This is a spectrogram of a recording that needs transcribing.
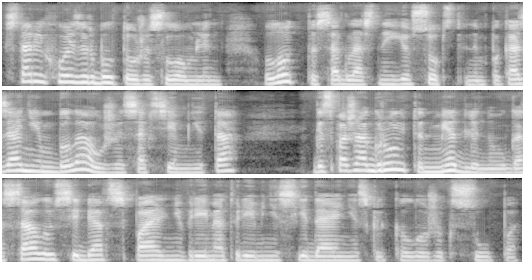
Старый Хойзер был тоже сломлен. Лотта, согласно ее собственным показаниям, была уже совсем не та. Госпожа Груйтон медленно угасала у себя в спальне, время от времени съедая несколько ложек супа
